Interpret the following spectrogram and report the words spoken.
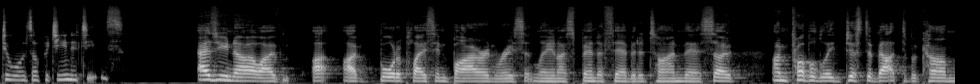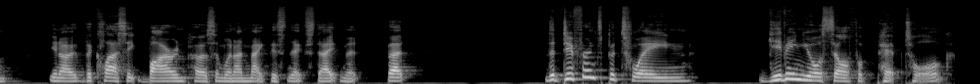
towards opportunities? As you know, I've I, have i have bought a place in Byron recently, and I spend a fair bit of time there. So I'm probably just about to become, you know, the classic Byron person when I make this next statement. But the difference between giving yourself a pep talk,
